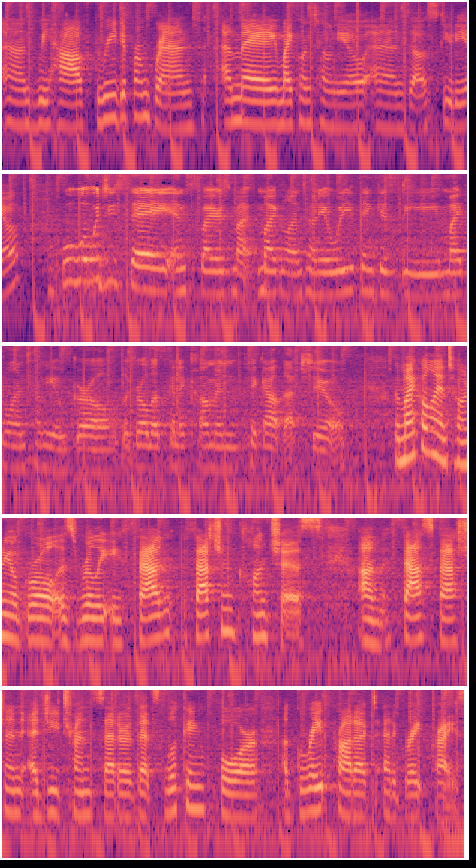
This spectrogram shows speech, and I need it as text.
and we have three different brands, MA, Michael Antonio, and uh, Studio. Well, what would you say inspires Ma Michael Antonio? What do you think is the Michael Antonio girl, the girl that's going to come and pick out that shoe? The Michael Antonio girl is really a fa fashion conscious, um, fast fashion, edgy trendsetter that's looking for a great product at a great price.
